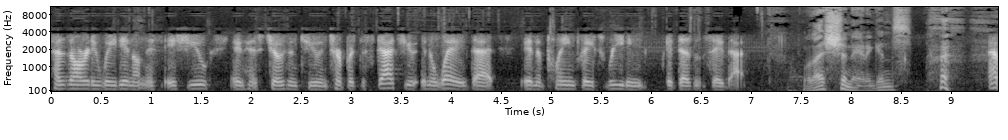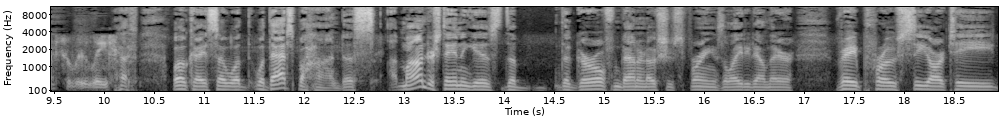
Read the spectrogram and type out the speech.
has already weighed in on this issue and has chosen to interpret the statute in a way that in a plain face reading it doesn't say that. Well, that's shenanigans. Absolutely. okay, so what what that's behind us? My understanding is the the girl from down in Ocean Springs, the lady down there, very pro CRT,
